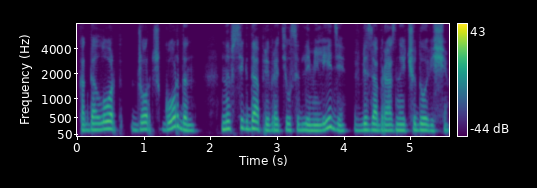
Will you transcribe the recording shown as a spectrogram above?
когда лорд Джордж Гордон навсегда превратился для Миледи в безобразное чудовище.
